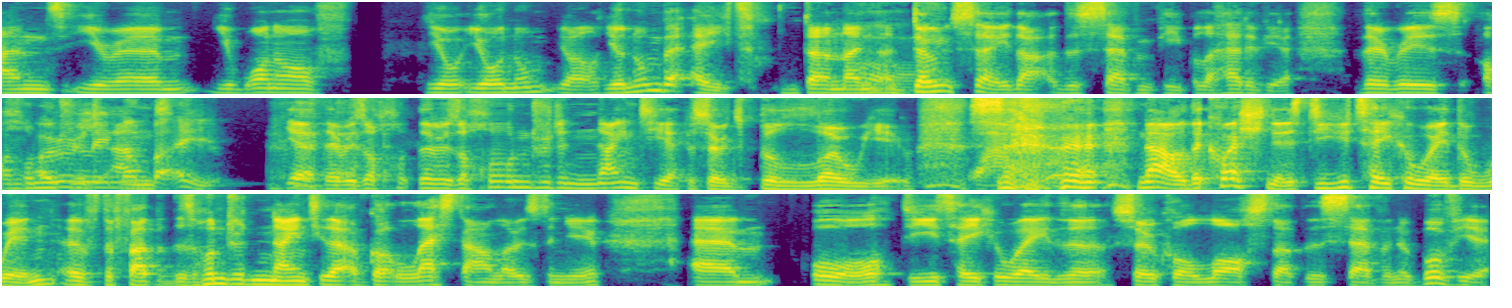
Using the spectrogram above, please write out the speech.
and you're um you're one of you're you're, num- you're, you're number eight. Don't, oh. don't say that there's seven people ahead of you. There is a hundred. Only number eight yeah there is a there is 190 episodes below you. Wow. so now the question is do you take away the win of the fact that there's 190 that have got less downloads than you um, or do you take away the so-called loss that there's seven above you?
